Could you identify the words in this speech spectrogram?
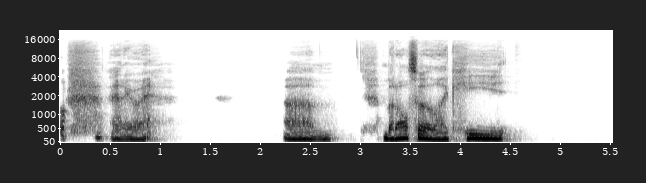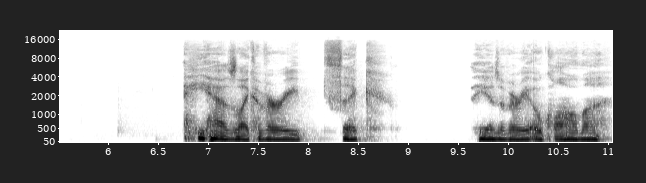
anyway. Um but also like he he has like a very thick he has a very oklahoma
